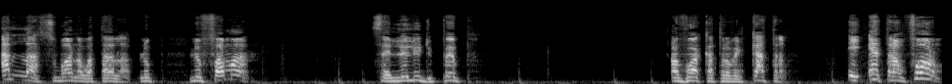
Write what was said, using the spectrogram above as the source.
Allah subhanahu wa ta'ala, le, le fama, c'est l'élu du peuple. Avoir 84 ans et être en forme,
